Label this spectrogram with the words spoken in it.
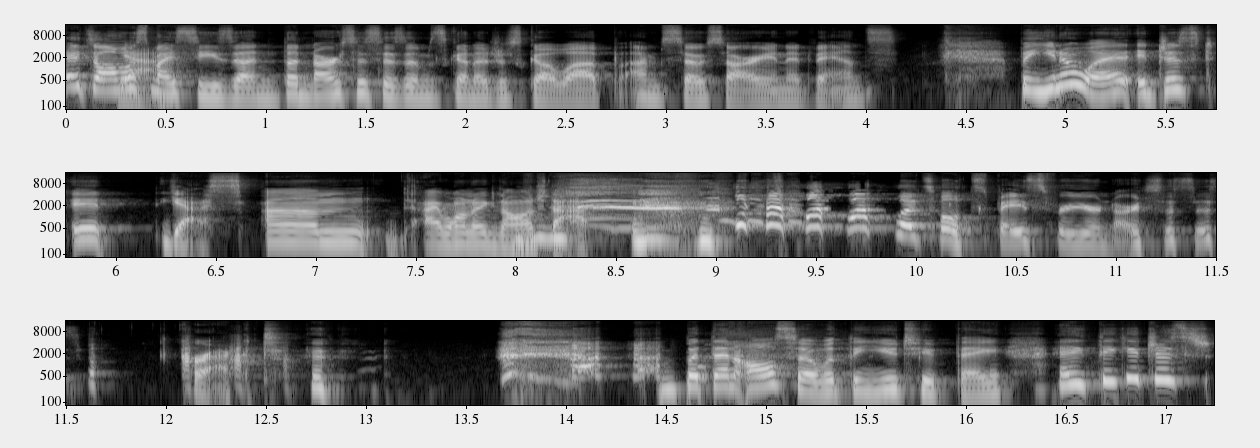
it's almost yeah. my season. The narcissism's going to just go up. I'm so sorry in advance. But you know what? It just it yes. Um I want to acknowledge that. Let's hold space for your narcissism. Correct. but then also with the YouTube thing, I think it just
